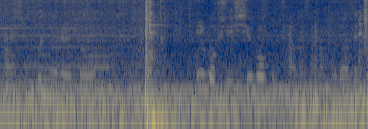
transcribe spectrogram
40분이라도 7시 15분 타는 사람보다 늦게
